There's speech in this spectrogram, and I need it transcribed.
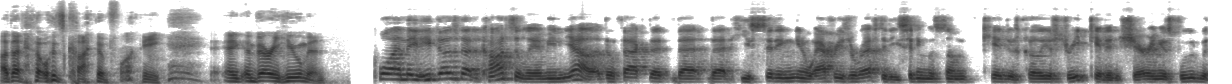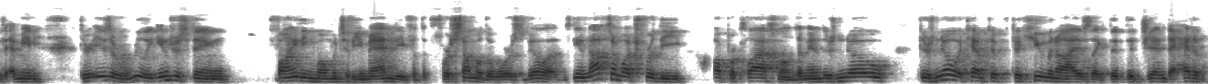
I thought that was kind of funny and, and very human. Well, and they, he does that constantly. I mean, yeah, the fact that that that he's sitting, you know, after he's arrested, he's sitting with some kid who's clearly a street kid and sharing his food with. I mean, there is a really interesting finding moments of humanity for the for some of the worst villains. You know, not so much for the upper class ones. I mean, there's no there's no attempt to, to humanize like the the, gen, the head of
